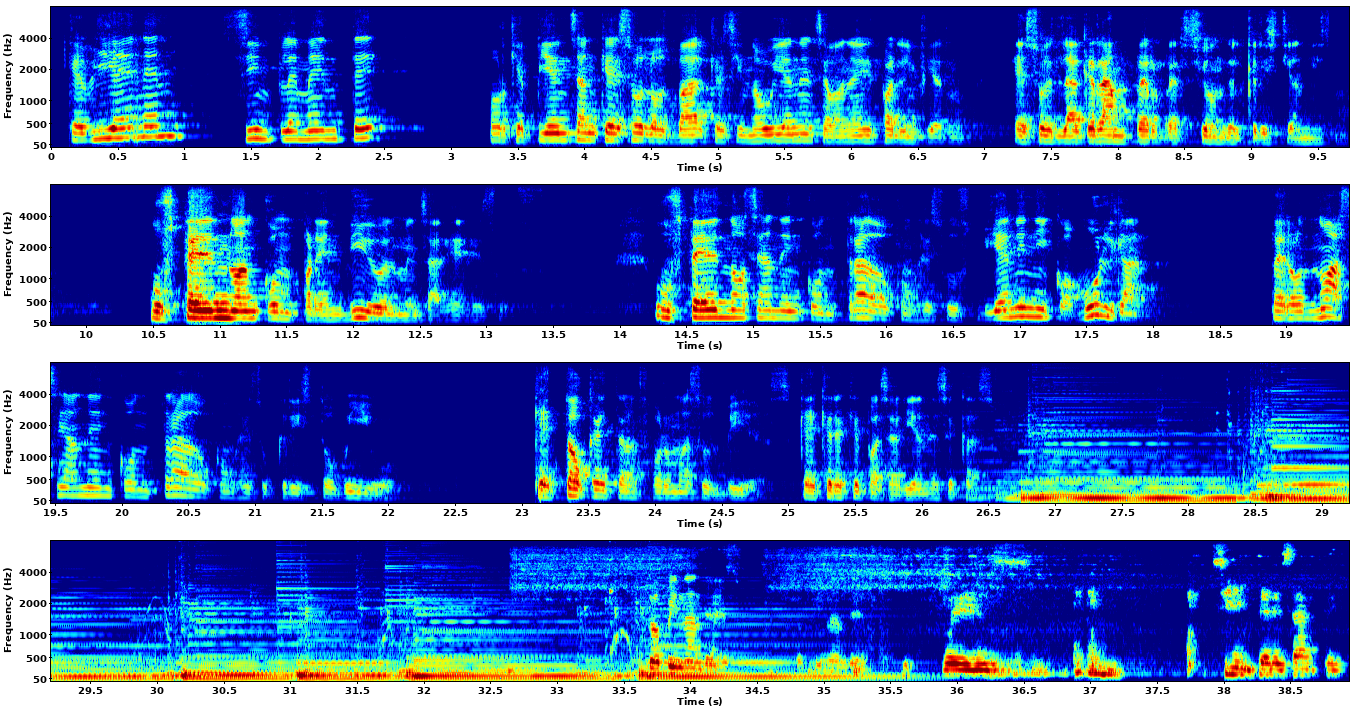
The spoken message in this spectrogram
que vienen simplemente porque piensan que eso los va, que si no vienen se van a ir para el infierno. Eso es la gran perversión del cristianismo. Ustedes no han comprendido el mensaje de Jesús. Ustedes no se han encontrado con Jesús. Vienen y comulgan, pero no se han encontrado con Jesucristo vivo, que toca y transforma sus vidas. ¿Qué cree que pasaría en ese caso? ¿Qué opinan de eso? Pues sí, interesante.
